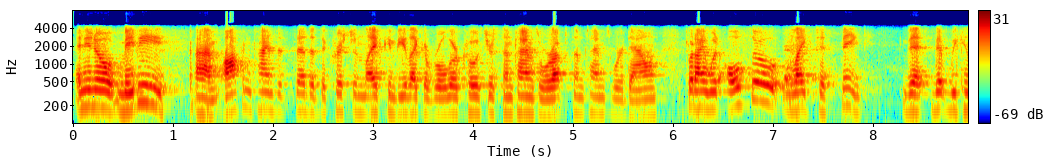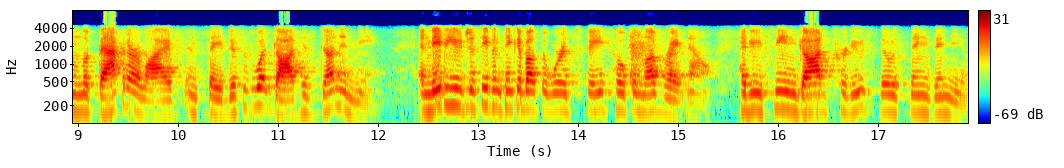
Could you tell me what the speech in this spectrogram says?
And you know, maybe um, oftentimes it's said that the Christian life can be like a roller coaster. Sometimes we're up, sometimes we're down. But I would also like to think that, that we can look back at our lives and say, this is what God has done in me. And maybe you just even think about the words faith, hope, and love right now. Have you seen God produce those things in you?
